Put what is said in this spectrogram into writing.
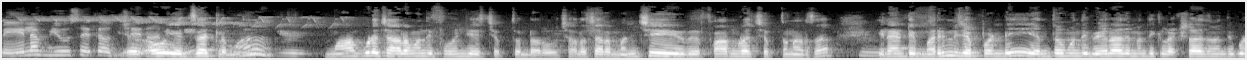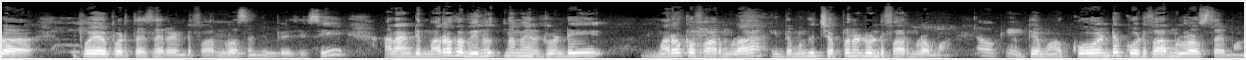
వేల వ్యూస్ అయితే వచ్చాయి. ఎగ్జాక్ట్లీ అమ్మా. మాకు కూడా చాలా మంది ఫోన్ చేసి చెప్తుంటారు చాలా చాలా మంచి ఫార్ములా చెప్తున్నారు సార్. ఇలాంటి మరిన్ని చెప్పండి ఎంతో మంది వేలాది మందికి లక్షలాది మంది కూడా ఉపయోగపడతాయి సార్ అంటే ఫార్ములాస్ అని చెప్పేసి అలాంటి మరొక వినూత్నమైనటువంటి మరొక ఫార్ములా ఇంతకుముందు చెప్పినటువంటి ఫార్ములా అమ్మా అంతేమా? కో అంటే కోటి ఫార్ములా వస్తాయమ్మా.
